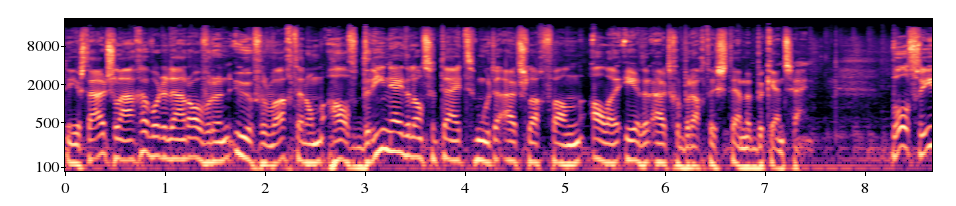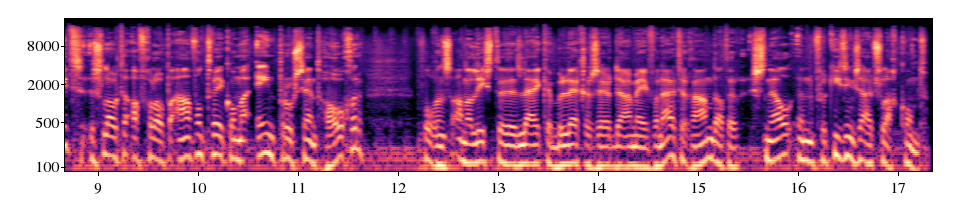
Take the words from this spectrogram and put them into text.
De eerste uitslagen worden daar over een uur verwacht... en om half drie Nederlandse tijd moet de uitslag van alle eerder uitgebrachte stemmen bekend zijn. Wall Street sloot de afgelopen avond 2,1% hoger... Volgens analisten lijken beleggers er daarmee vanuit te gaan dat er snel een verkiezingsuitslag komt.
